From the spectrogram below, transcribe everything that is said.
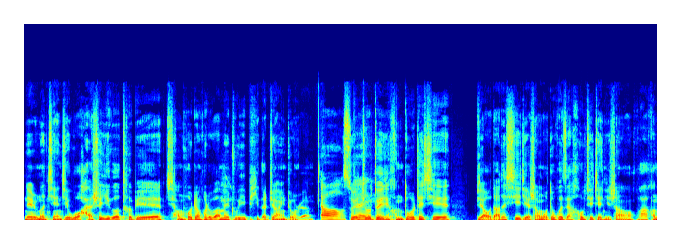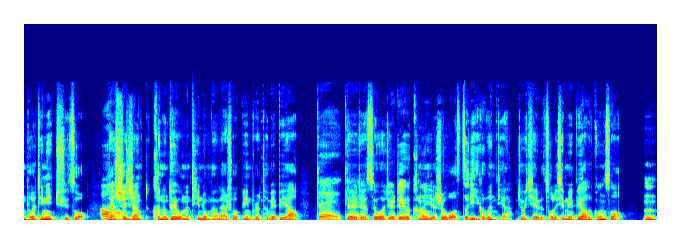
内容的剪辑，我还是一个特别强迫症或者完美主义癖的这样一种人，哦，所以就是对于很多这些表达的细节上，我都会在后期剪辑上花很多精力去做。哦但实际上，可能对于我们听众朋友来说，并不是特别必要。对对对，所以我觉得这个可能也是我自己一个问题啊，就一些做了一些没必要的工作。嗯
